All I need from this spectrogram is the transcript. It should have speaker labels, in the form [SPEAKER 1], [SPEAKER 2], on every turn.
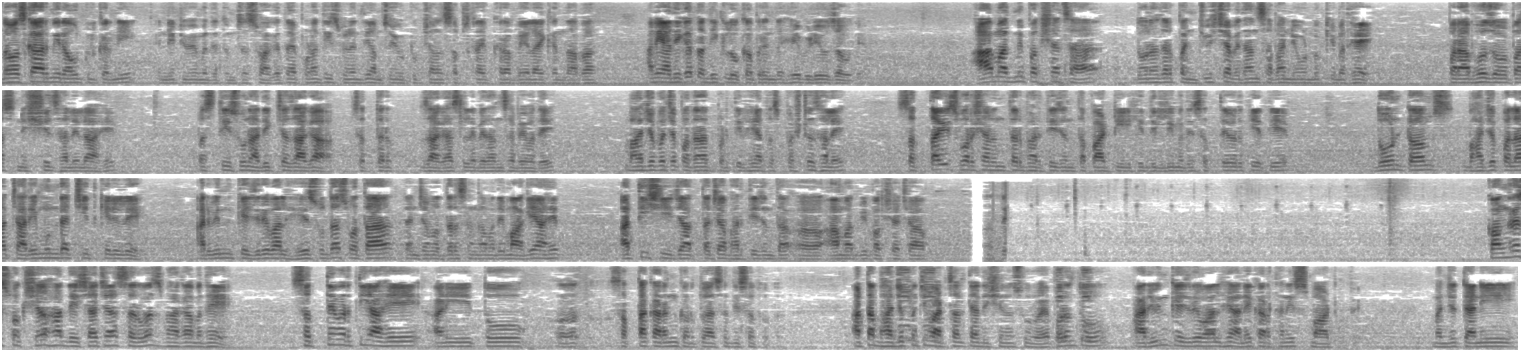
[SPEAKER 1] नमस्कार मी Rahul Kulkarni. N D T व्हीमध्ये तुमचं स्वागत आहे. पुन्हा तीच विनंती आमचं युट्यूब चॅनल सबस्क्राईब करा बेल आयकन दाबा आणि अधिकात अधिक लोकांपर्यंत हे व्हिडिओ जाऊ द्या. आम आदमी पक्षाचा दोन हजार पंचवीसच्या विधानसभा निवडणुकीमध्ये पराभव जवळपास निश्चित झालेला आहे. पस्तीसहून अधिकच्या जागा सत्तर जागा असलेल्या विधानसभेमध्ये भाजपच्या पदारात पडतील हे आता स्पष्ट झालंय. सत्तावीस वर्षानंतर भारतीय जनता पार्टी ही दिल्लीमध्ये सत्तेवरती येते दोन टर्म्स भाजपला चारीमुंडा चित केलेले अरविंद केजरीवाल हे सुद्धा स्वतः त्यांच्या मतदारसंघामध्ये मागे आहेत. अतिशी ज्या आत्ताच्या भारतीय जनता आम आदमी पक्षाच्या काँग्रेस पक्ष हा देशाच्या सर्वच भागामध्ये सत्तेवरती आहे आणि तो सत्ताकारण करतोय असं दिसत होतं. आता भाजपची वाटचाल त्या दिशेनं सुरू आहे. परंतु अरविंद केजरीवाल हे अनेक अर्थाने स्मार्ट होते. म्हणजे त्यांनी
